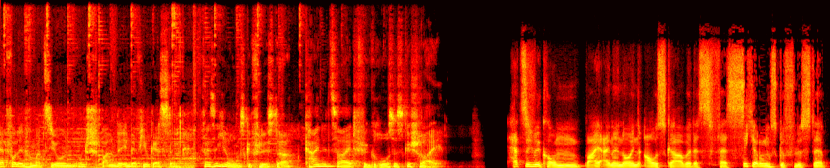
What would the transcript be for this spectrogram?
wertvolle Informationen und spannende Interviewgäste. Versicherungsgeflüster. Keine Zeit für großes Geschrei. Herzlich willkommen bei einer neuen Ausgabe des Versicherungsgeflüster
